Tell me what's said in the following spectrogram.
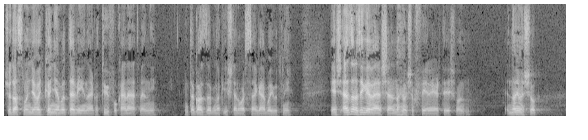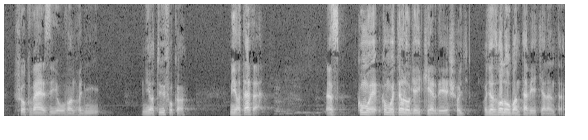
Sőt azt mondja, hogy könnyebb a tevének a tűfokán átmenni, mint a gazdagnak Isten országába jutni. És ezzel az igeverssel nagyon sok félreértés van. Nagyon sok, sok verzió van, hogy mi a tűfoka, mi a teve. Ez komoly, komoly teológiai kérdés, hogy, hogy az valóban tevét jelente.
